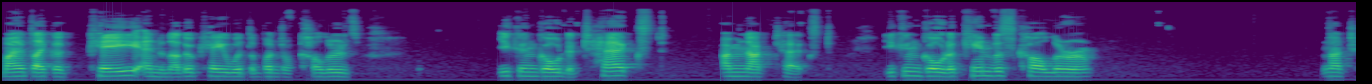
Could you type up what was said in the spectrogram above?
mine's like a K and another K with a bunch of colors. You can go to text. I'm not text. You can go to canvas color. Not to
